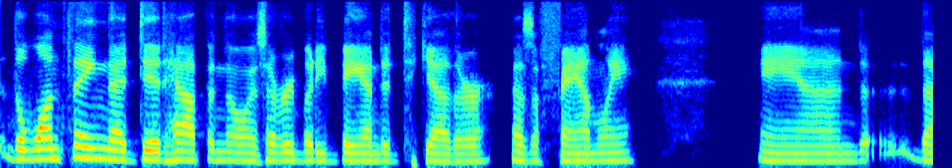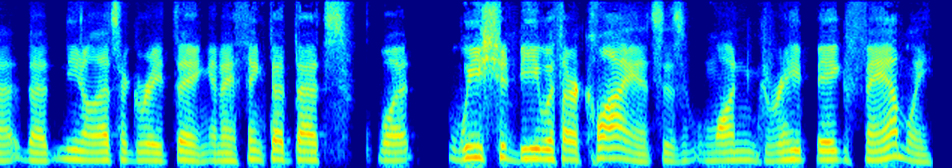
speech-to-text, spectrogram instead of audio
the one thing that did happen though is everybody banded together as a family and that that you know that's a great thing and i think that that's what we should be with our clients is one great big family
